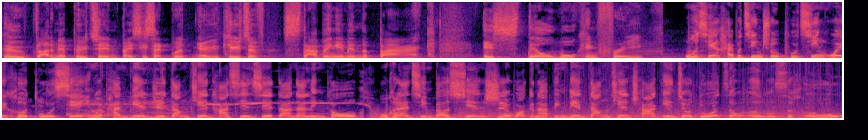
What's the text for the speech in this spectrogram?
who Vladimir Putin basically said were you know, accused of stabbing him in the back, is still walking free. 目前还不清楚普京为何妥协，因为叛变日当天他险些大难临头。乌克兰情报显示，瓦格纳兵变当天差点就夺走俄罗斯核武。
